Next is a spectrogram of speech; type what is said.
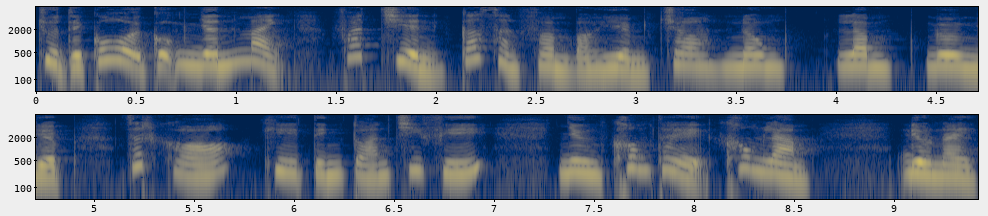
Chủ tịch Quốc hội cũng nhấn mạnh phát triển các sản phẩm bảo hiểm cho nông lâm, ngư nghiệp rất khó khi tính toán chi phí, nhưng không thể không làm. Điều này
